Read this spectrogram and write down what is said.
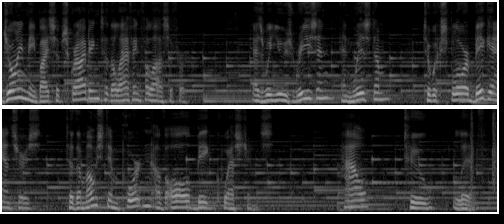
Join me by subscribing to The Laughing Philosopher as we use reason and wisdom to explore big answers to the most important of all big questions how to live.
